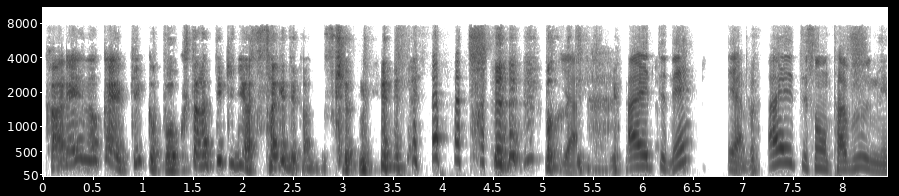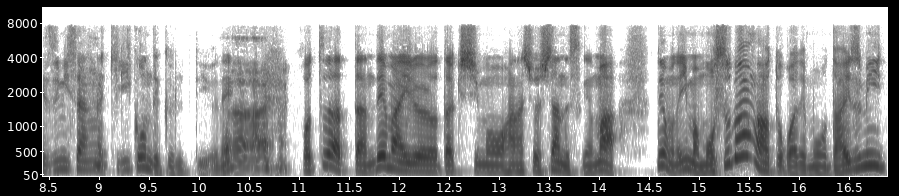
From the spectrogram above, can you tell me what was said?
カレーの回結構僕たら的には避けてたんですけどね。僕 いやあえてね、いや、あえてそのタブーにネズミさんが切り込んでくるっていうね。ことだったんで、まあいろいろ私もお話をしたんですけど、まあ、でもね、今モスバーガーとかでもう大豆ミー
